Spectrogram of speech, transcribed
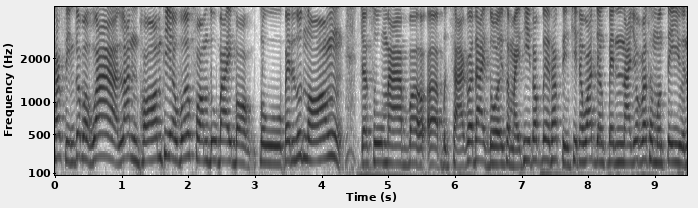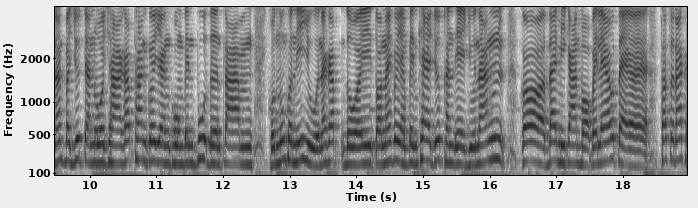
ทักษิณก็บอกว่าลั่นพร้อมที่จะ work from ดูไบบอกตู่เป็นรุ่นน้อง จะซูมมาปรึกษาก็ได้โดยสมัยที่ดรทักษิณชินวัตรยังเป็นนายกรัฐมนตรีอยู่นั้นประยุทธ์จันโอชาครับท่านก็ยังคงเป็นผู้เดินตามคนนู้นคนนี้อยู่นะครับ โดยตอนนั้นก็ยังเป็นแค่ยศพันเอกอยู่นั้น ก็ได้มีการบอกไปแล้วแต่ทัศนค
